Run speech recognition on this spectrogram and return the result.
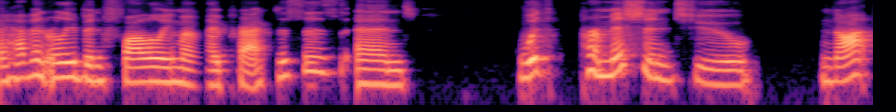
I haven't really been following my, my practices and with permission to not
